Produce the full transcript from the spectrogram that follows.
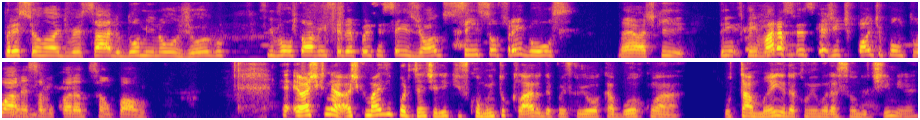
pressionou o adversário, dominou o jogo e voltou a vencer depois de seis jogos sem sofrer gols. Né? Eu acho que tem, tem várias coisas que a gente pode pontuar nessa vitória do São Paulo. É, eu acho que não, acho que o mais importante ali que ficou muito claro depois que o jogo acabou com a, o tamanho da comemoração do time, né?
